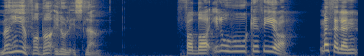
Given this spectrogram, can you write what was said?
ما هي فضائل الإسلام؟ فضائله كثيرة مثلا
